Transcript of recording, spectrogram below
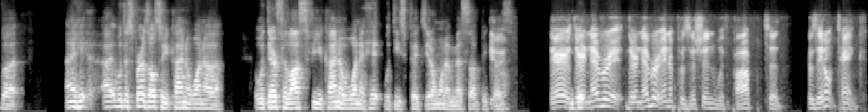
but I, I with the Spurs also you kind of want to with their philosophy you kind of want to hit with these picks. You don't want to mess up because Yeah. They're they're never they're never in a position with Pop to because they don't tank.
